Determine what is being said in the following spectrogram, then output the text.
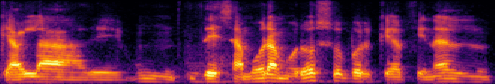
que habla de un desamor amoroso, porque al final,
